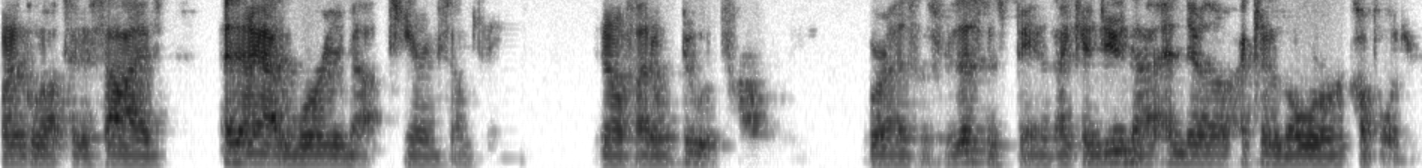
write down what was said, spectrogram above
I want to go out to the sides, and then I got to worry about tearing something. You know, if I don't do it properly. Whereas with resistance bands, I can do that, and then I can lower a couple of degrees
